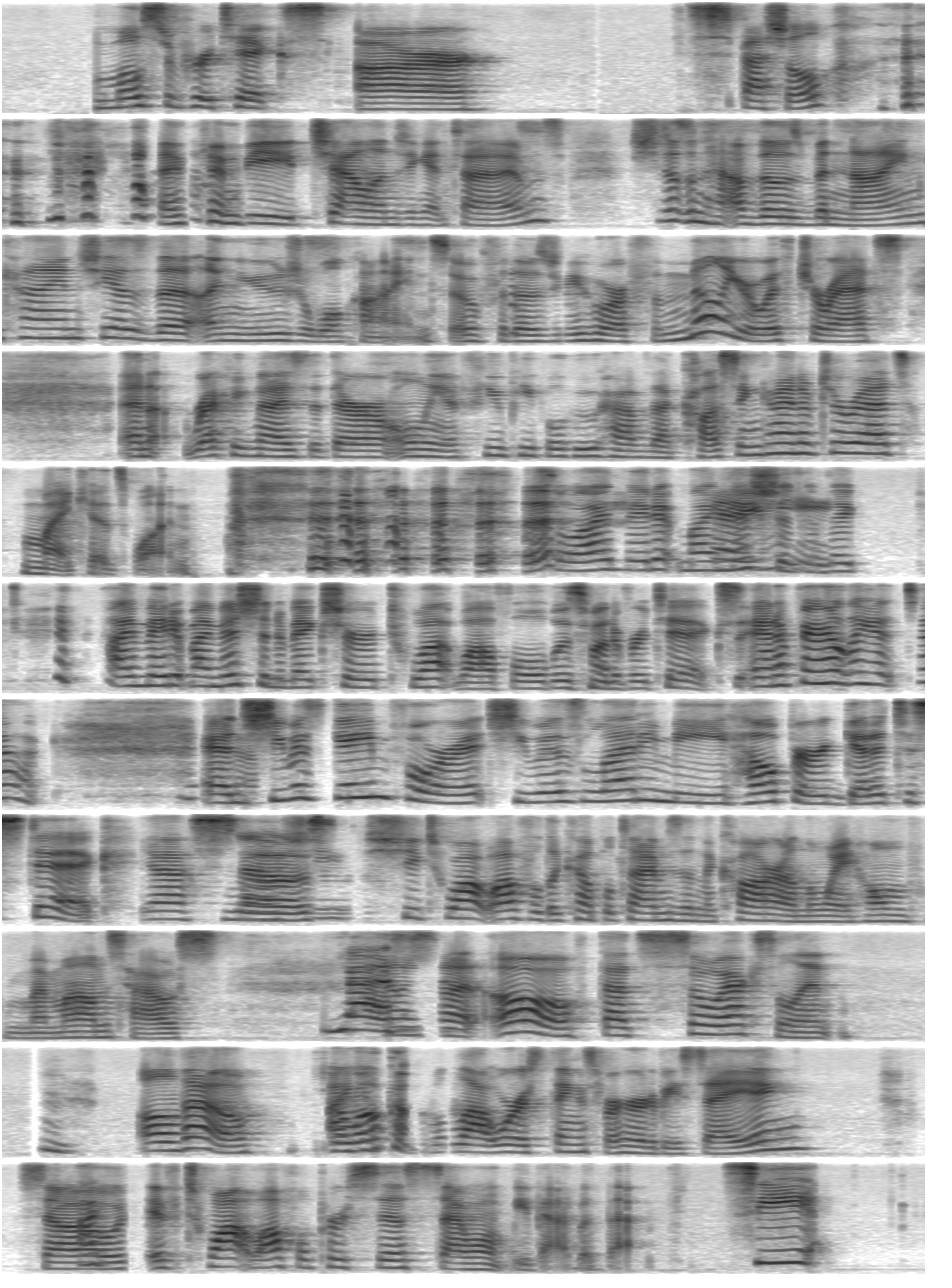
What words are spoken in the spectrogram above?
most of her ticks are special and can be challenging at times. She doesn't have those benign kind. She has the unusual kind. So for those of you who are familiar with Tourette's and recognize that there are only a few people who have the cussing kind of Tourette's, my kid's one. So I made it my Hey, mission me. to make. I made it my mission to make sure twat waffle was one of her ticks, and apparently it took. And Yeah. she was game for it. She was letting me help her get it to stick. Yeah, So- no, she, she twat waffled a couple times in the car on the way home from my mom's house. Yes. And I thought, oh, that's so excellent. Hmm. Although, I You're could welcome. a lot worse things for her to be saying. So I- if twat waffle persists, I won't be bad with that. See,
